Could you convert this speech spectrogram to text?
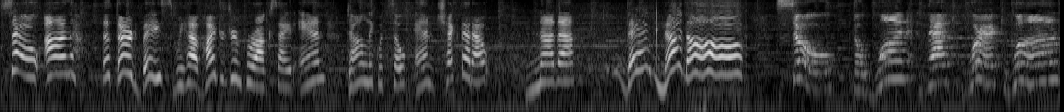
So on the third base, we have hydrogen peroxide and Dawn liquid soap and check that out, nada de nada. So the one that worked was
